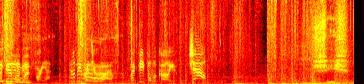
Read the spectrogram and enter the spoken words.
I've got enemy. more work for you. It'll be worth your while. My people will call you. Ciao! Sheesh.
